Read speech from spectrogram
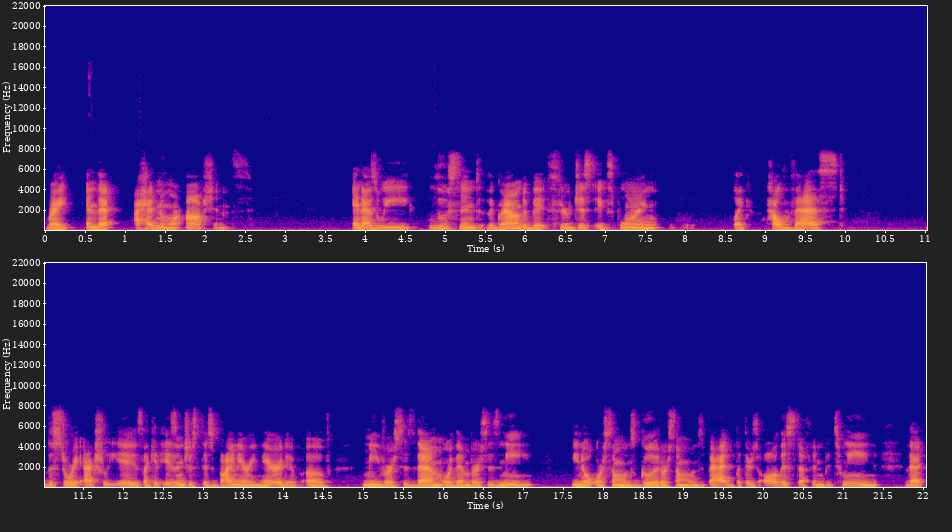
right? And that I had no more options. And as we loosened the ground a bit through just exploring like how vast the story actually is, like it isn't just this binary narrative of me versus them or them versus me you know, or someone's good or someone's bad, but there's all this stuff in between that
